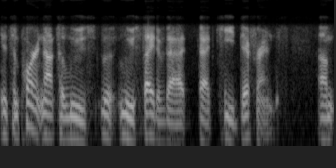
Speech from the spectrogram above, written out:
it's important not to lose lose sight of that that key difference. Um,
